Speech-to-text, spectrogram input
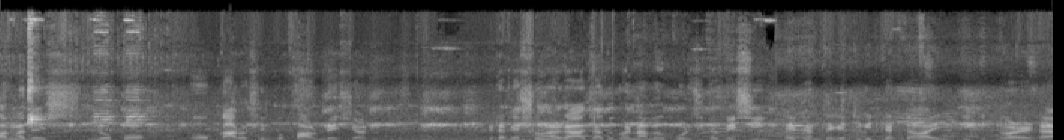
বাংলাদেশ লোক ও কারুশিল্প ফাউন্ডেশন। এটাকে সোনারগাঁ জাদুঘর নামেও পরিচিত বেশি। এখান থেকে টিকিট কাটতে হয়, টিকিট ঘর এটা।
